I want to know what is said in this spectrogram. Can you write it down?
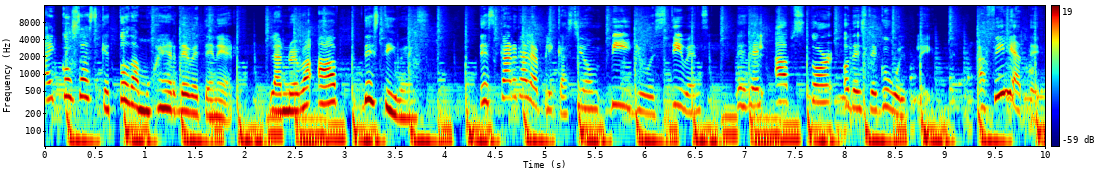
Hay cosas que toda mujer debe tener. La nueva app de Stevens. Descarga la aplicación BU Stevens desde el App Store o desde Google Play. Afíliate,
